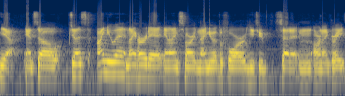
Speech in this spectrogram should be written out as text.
Yeah. And so just I knew it and I heard it and I'm smart and I knew it before YouTube said it and aren't I great?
